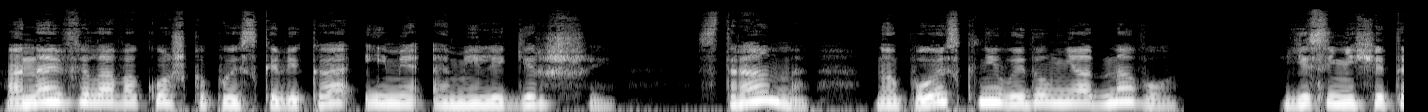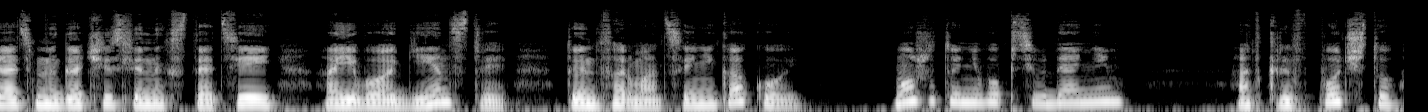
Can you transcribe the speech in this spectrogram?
она ввела в окошко поисковика имя Амели Герши. Странно, но поиск не выдал ни одного. Если не считать многочисленных статей о его агентстве, то информации никакой. Может, у него псевдоним? Открыв почту,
